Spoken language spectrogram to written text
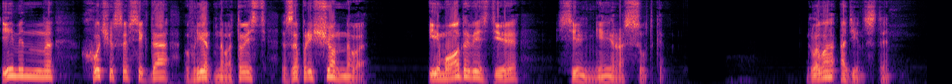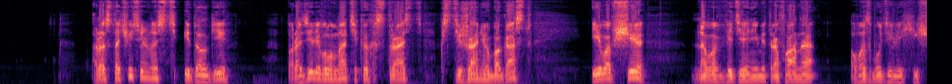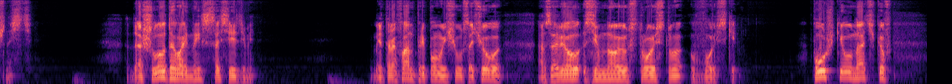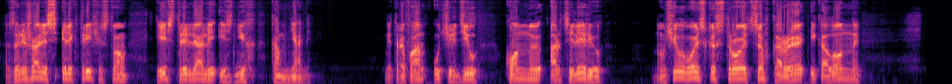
Именно хочется всегда вредного, то есть запрещенного, и мода везде сильнее рассудка. Глава одиннадцатая. Расточительность и долги породили в лунатиках страсть к стяжанию богатств и вообще нововведение Митрофана возбудили хищность. Дошло до войны с соседями. Митрофан при помощи Усачева завел земное устройство в войске. Пушки лунатиков заряжались электричеством и стреляли из них камнями. Митрофан учредил конную артиллерию, научил войско строиться в каре и колонны,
